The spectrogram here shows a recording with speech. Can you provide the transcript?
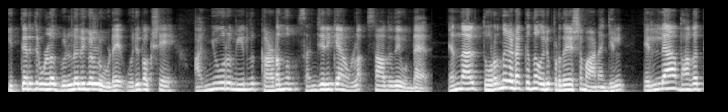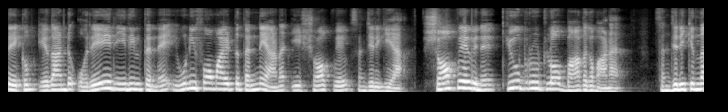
ഇത്തരത്തിലുള്ള വിള്ളലുകളിലൂടെ ഒരുപക്ഷെ അഞ്ഞൂറ് മീറ്റർ കടന്നും സഞ്ചരിക്കാനുള്ള സാധ്യതയുണ്ട്. എന്നാൽ തുറന്നു കിടക്കുന്ന ഒരു പ്രദേശമാണെങ്കിൽ എല്ലാ ഭാഗത്തേക്കും ഏതാണ്ട് ഒരേ രീതിയിൽ തന്നെ യൂണിഫോം ആയിട്ട് തന്നെയാണ് ഈ ഷോക്ക് വേവ് സഞ്ചരിക്കുക. ഷോക്ക് വേവിന് ക്യൂബ് റൂട്ട് ലോ ബാധകമാണ്. സഞ്ചരിക്കുന്ന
